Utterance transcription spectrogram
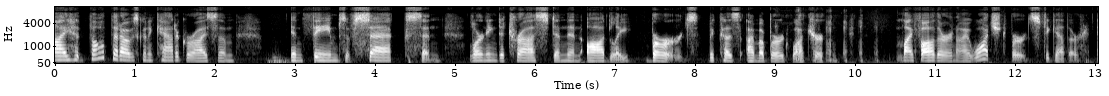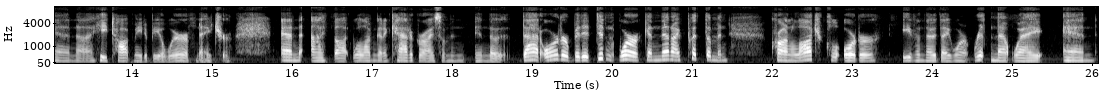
I had thought that I was going to categorize them in themes of sex and learning to trust and then oddly birds because I'm a bird watcher. My father and I watched birds together, and uh, he taught me to be aware of nature. And I thought, well, I'm going to categorize them in, in the that order, but it didn't work. And then I put them in chronological order, even though they weren't written that way, and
